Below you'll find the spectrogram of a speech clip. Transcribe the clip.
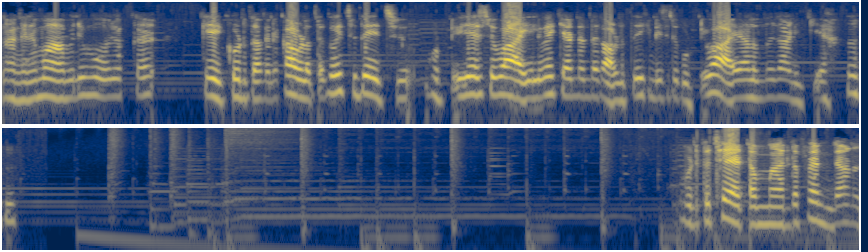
അങ്ങനെ മാമനും മോനൊക്കെ കേക്ക് കൊടുത്തു. അങ്ങനെ കവളത്തൊക്കെ വെച്ച് തേച്ചു. കുട്ടി വിചാരിച്ചു വായിൽ വെക്കാണ്ട് എന്താ കവളത്ത് തേക്കണ വെച്ചിട്ട് കുട്ടി വായാളെന്ന് കാണിക്കുക ഇവിടുത്തെ ചേട്ടന്മാരുടെ ഫ്രണ്ടാണ്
